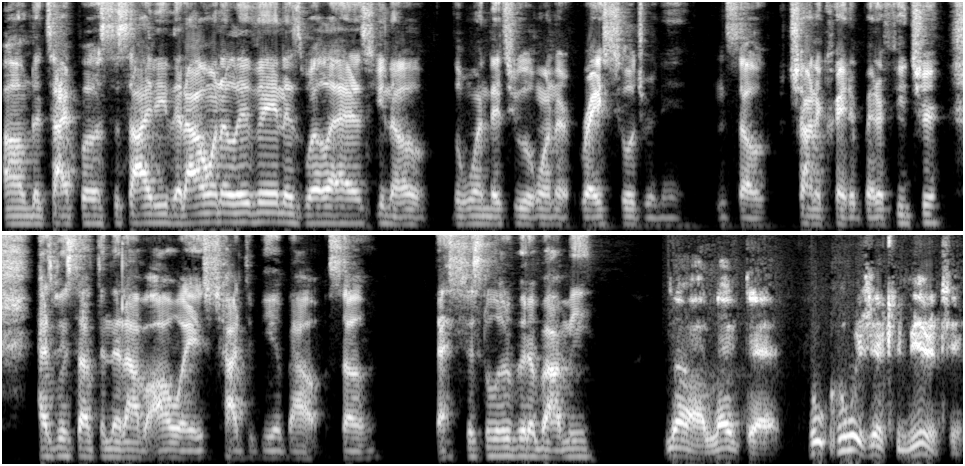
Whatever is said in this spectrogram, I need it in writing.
um, the type of society that I want to live in, as well as you know the one that you would want to raise children in. And so trying to create a better future has been something that I've always tried to be about. So that's just a little bit about me. No, I love that. Who who is your community?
